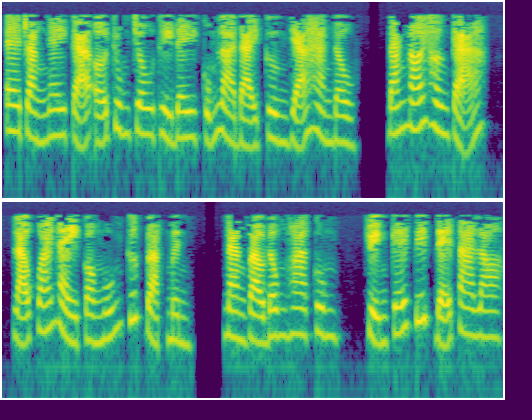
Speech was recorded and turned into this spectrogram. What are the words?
e rằng ngay cả ở Trung Châu thì đây cũng là đại cường giả hàng đầu. Đáng nói hơn cả, lão quái này còn muốn cướp đoạt mình, nàng vào Đông Hoa Cung, chuyện kế tiếp để ta lo.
